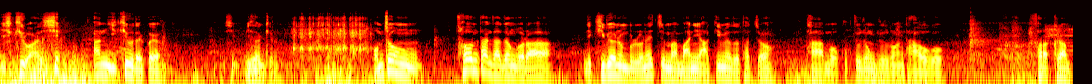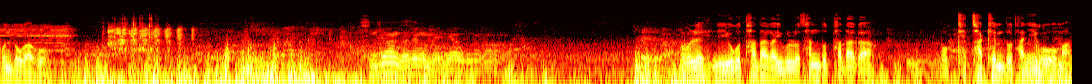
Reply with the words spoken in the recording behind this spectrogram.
(20kg) 아 (10) 한 (2kg) 될 거예요. (2, 3kg) 엄청 처음 탄 자전거라 이제 기변은 물론 했지만 많이 아끼면서 탔죠. 다 뭐 국조종주론 다 오고 설악 그란폰도 가고. 진정한 자전거 매니아구나. 원래 이제 요거 타다가 이걸로 산도 타다가 뭐 캐- 자캠도 다니고 막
